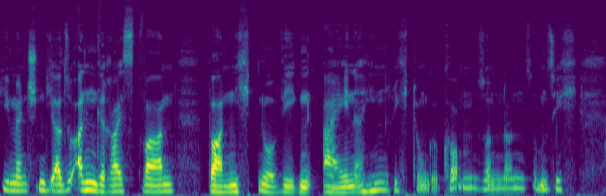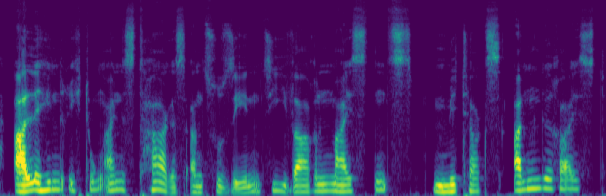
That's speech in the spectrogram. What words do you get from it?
Die Menschen, die also angereist waren, waren nicht nur wegen einer Hinrichtung gekommen, sondern um sich alle Hinrichtungen eines Tages anzusehen. Sie waren meistens mittags angereist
